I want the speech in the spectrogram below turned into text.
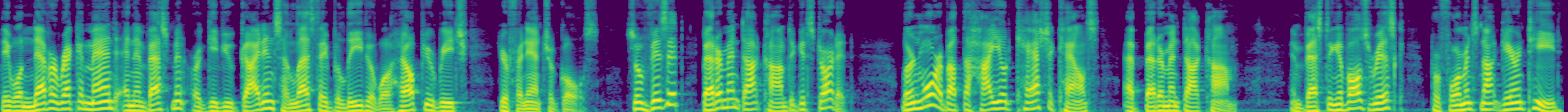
They will never recommend an investment or give you guidance unless they believe it will help you reach your financial goals. So visit betterment.com to get started. Learn more about the high yield cash accounts at betterment.com. Investing involves risk, performance not guaranteed.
